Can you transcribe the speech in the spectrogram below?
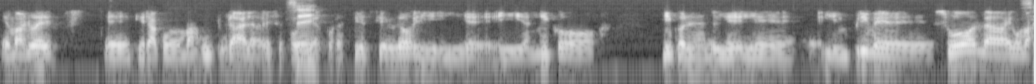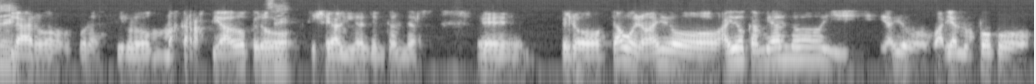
Emanuel, eh, que era como más cultural a veces, por así decirlo, y, el Nico Nico le, le, imprime su onda, algo más claro, por decirlo, más carraspeado, pero que llega al nivel de entenderse. Eh, pero está bueno, ha ido, ha ido cambiando y, ha ido variando un poco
